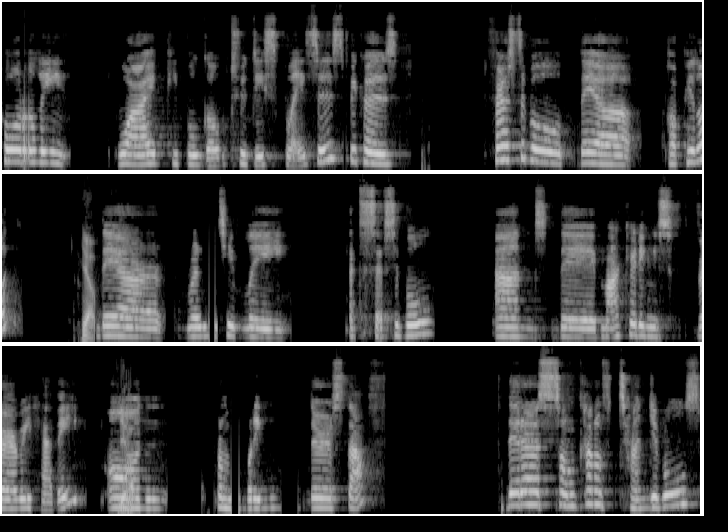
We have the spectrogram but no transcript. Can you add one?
totally why people go to these places because, first of all, they are popular yeah. They are relatively accessible and the marketing is very heavy on yeah. promoting their stuff. There are some kind of tangibles.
